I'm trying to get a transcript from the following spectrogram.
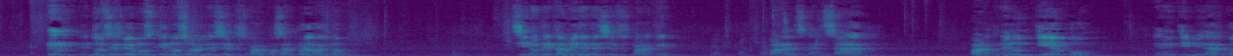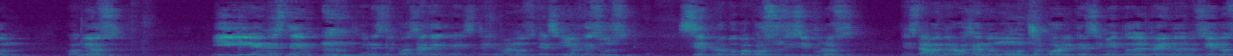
Entonces vemos que no solo el desierto es para pasar pruebas, ¿no? Sino que también el desierto es para qué? Para descansar, para tener un tiempo en intimidad con, con Dios. Y en este, en este pasaje, este, hermanos, el Señor Jesús se preocupa por sus discípulos. Estaban trabajando mucho por el crecimiento del reino de los cielos,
